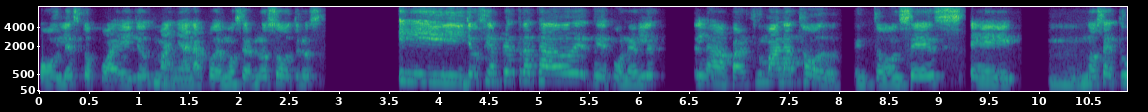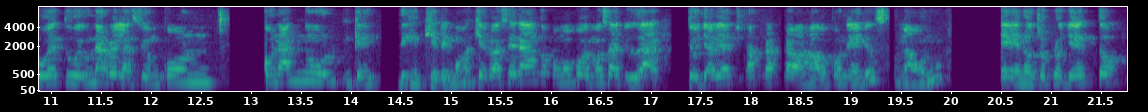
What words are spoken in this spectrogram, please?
hoy les tocó a ellos, mañana podemos ser nosotros. Y yo siempre he tratado de, de ponerle la parte humana a todo. Entonces, Mm, no sé, tuve, tuve una relación con, con ACNUR que dije, queremos, quiero hacer algo, ¿cómo podemos ayudar? Yo ya había trabajado con ellos, con la ONU, en otro proyecto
